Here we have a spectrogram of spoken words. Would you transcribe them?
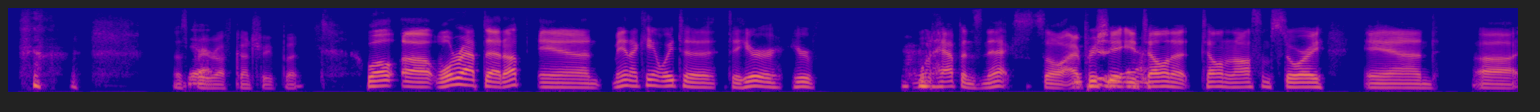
that's yeah. pretty rough country, but well, uh, we'll wrap that up. And man, I can't wait to to hear hear what happens next. So I appreciate yeah. you telling it telling an awesome story, and uh,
